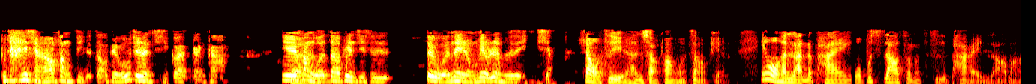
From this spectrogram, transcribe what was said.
不太想要放自己的照片，我会觉得很奇怪、很尴尬，因为放我的照片其实对我的内容没有任何的影响。像我自己也很少放我的照片，因为我很懒得拍，我不知道怎么自拍，你知道吗？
